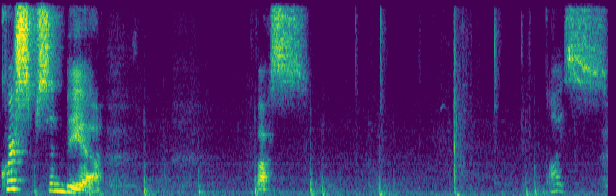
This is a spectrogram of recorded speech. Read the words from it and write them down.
Crisps and beer. Bus. Nice.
